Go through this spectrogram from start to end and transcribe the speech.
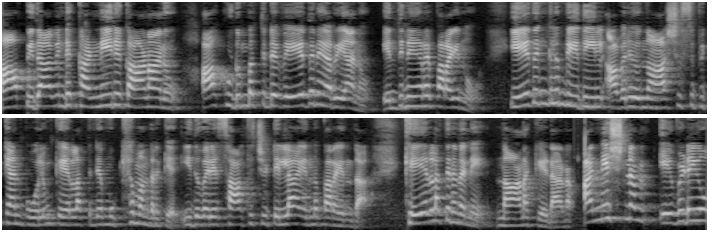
ആ പിതാവിന്റെ കണ്ണീര് കാണാനോ ആ കുടുംബത്തിന്റെ വേദന അറിയാനോ എന്തിനേറെ പറയുന്നു? ഏതെങ്കിലും രീതിയിൽ അവരെ ഒന്ന് ആശ്വസിപ്പിക്കാൻ പോലും കേരളത്തിന്റെ മുഖ്യമന്ത്രിക്ക് ഇതുവരെ സാധിച്ചിട്ടില്ല എന്ന് പറയുന്നത് കേരളത്തിന് തന്നെ നാണക്കേടാണ്. അന്വേഷണം എവിടെയോ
